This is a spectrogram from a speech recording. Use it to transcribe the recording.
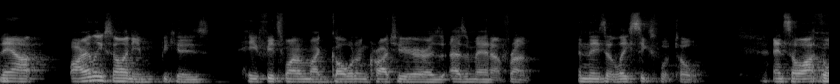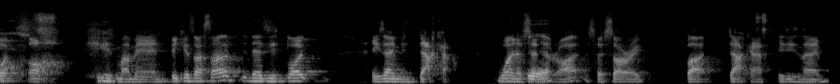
now I only signed him because he fits one of my golden criteria as, as a man up front, and he's at least six foot tall. And so I thought, Yes. oh, here's my man. Because I started, there's this bloke, his name's Daka. Won't have said Yeah. that right, so sorry. But Daka is his name.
